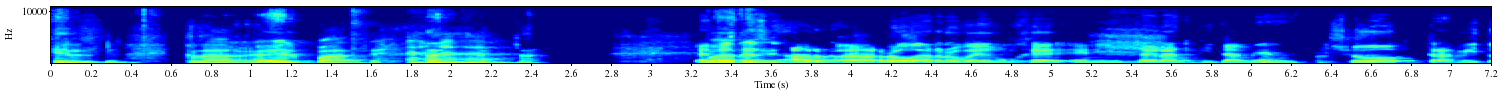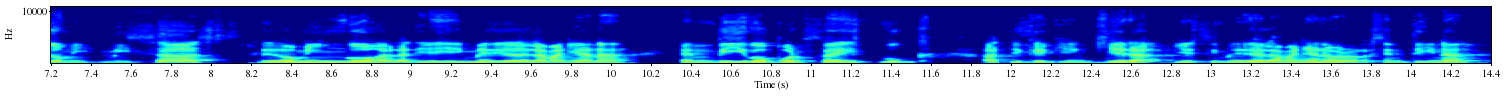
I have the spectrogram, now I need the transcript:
Él, claro, el padre. Entonces, arroba Robeuge en Instagram y también yo transmito mis misas de domingo a las diez y media de la mañana en vivo por Facebook, así que quien quiera, diez y media de la mañana hora argentina,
